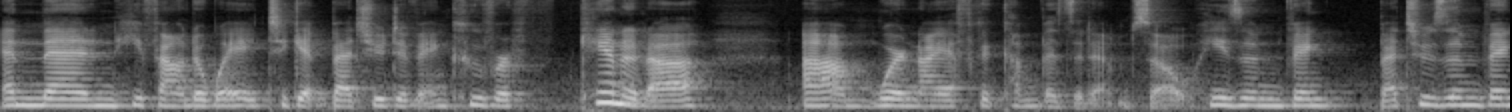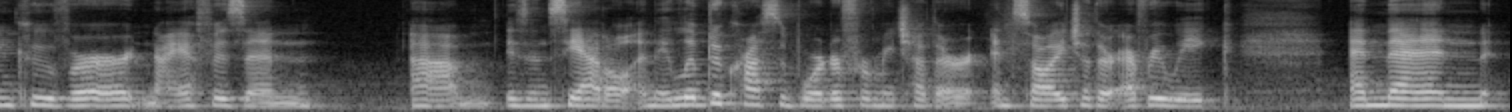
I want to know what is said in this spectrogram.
And then he found a way to get Betu to Vancouver, Canada, um, where Naif could come visit him. So he's in Van- Betu's in Vancouver, Naif is in um, is in Seattle, and they lived across the border from each other and saw each other every week. And then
